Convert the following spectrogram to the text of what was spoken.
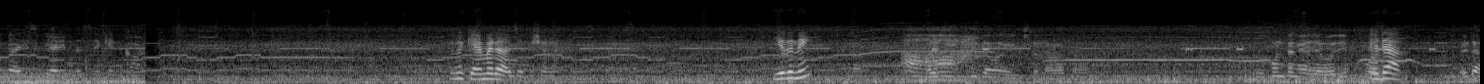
guys, we are in the second car. তুমি ক্যামেরা আছে পিছনে ইয়েতে নেই ভাই ডিগ্রি দেওয়া এক্সট্রা লাগাতে হবে তো কোনটা নিয়ে যাব জি এটা এটা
